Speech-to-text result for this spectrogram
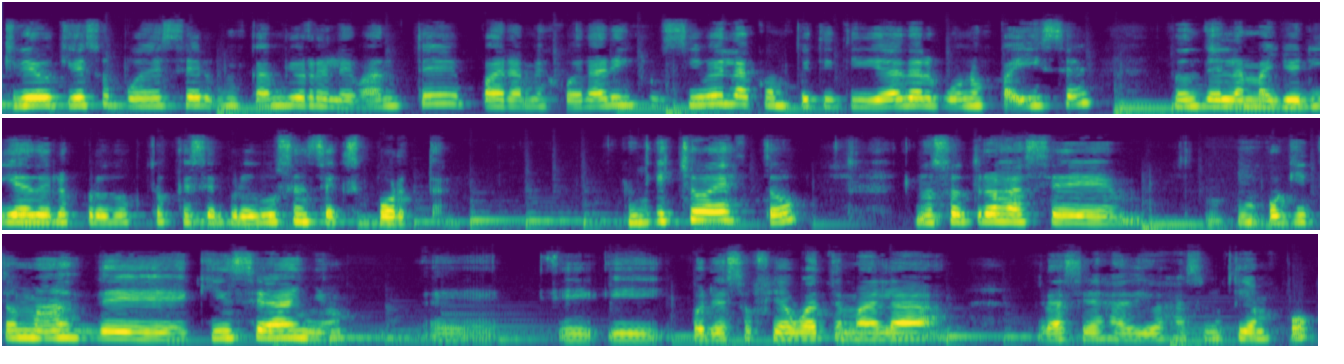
creo que eso puede ser un cambio relevante para mejorar inclusive la competitividad de algunos países donde la mayoría de los productos que se producen se exportan. Dicho esto, nosotros hace un poquito más de 15 años, eh, y, por eso fui a Guatemala, gracias a Dios, hace un tiempo,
